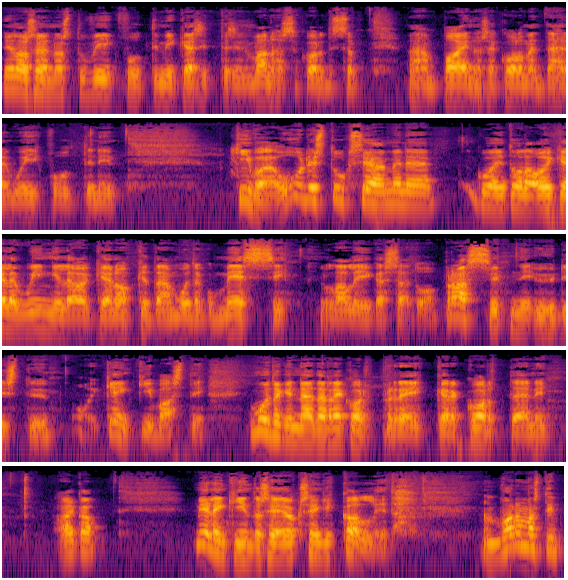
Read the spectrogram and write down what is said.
Neloseen nostettu weak footti, mikä sitten siinä vanhassa kortissa vähän paino se kolmen tähden weak footti, niin kivoja uudistuksia menee, kun ei tuolla oikealle wingille oikein ole ketään muita kuin Messi La Ligassa ja tuo Prassi, niin yhdistyy oikein kivasti. Ja muitakin näitä record breaker-kortteja, niin aika mielenkiintoisia jokseenkin kalliita. No varmasti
